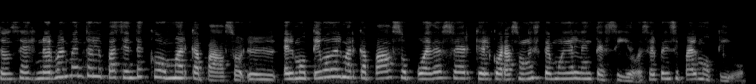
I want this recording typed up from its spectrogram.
Entonces, normalmente los pacientes con marcapaso, el motivo del marcapaso puede ser que el corazón esté muy enlentecido, es el principal motivo.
